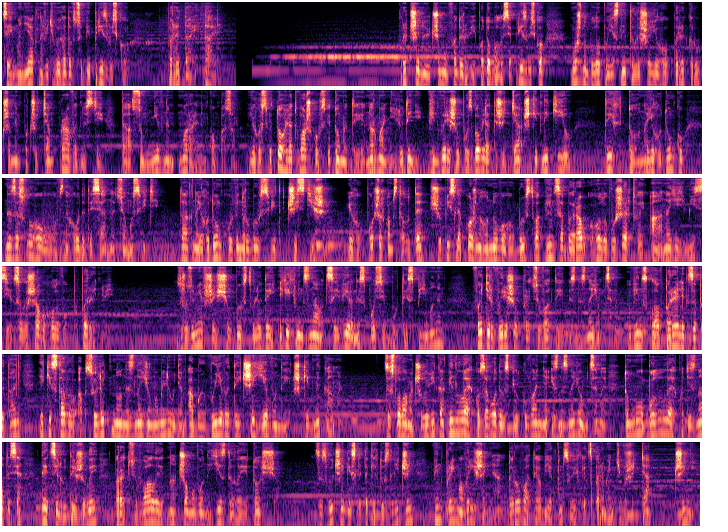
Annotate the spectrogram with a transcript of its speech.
Цей маніяк навіть вигадав собі прізвисько Передай далі. Причиною, чому Федорові подобалося прізвисько, можна було пояснити лише його перекрученим почуттям праведності та сумнівним моральним компасом. Його світогляд важко усвідомити нормальній людині. Він вирішив позбавляти життя шкідників, тих, хто, на його думку, не заслуговував знаходитися на цьому світі. Так, на його думку, він робив світ чистішим. Його почерком стало те, що після кожного нового вбивства він забирав голову жертви, а на її місці залишав голову попередньої. Зрозумівши, що вбивство людей, яких він знав, це вірний спосіб бути спійманим, Федір вирішив працювати з незнайомцями. Він склав перелік запитань, які ставив абсолютно незнайомим людям, аби виявити, чи є вони шкідниками. За словами чоловіка, він легко заводив спілкування із незнайомцями, тому було легко дізнатися, де ці люди жили, працювали, на чому вони їздили тощо. Зазвичай після таких досліджень він приймав рішення дарувати об'єктам своїх експериментів життя чи ні.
